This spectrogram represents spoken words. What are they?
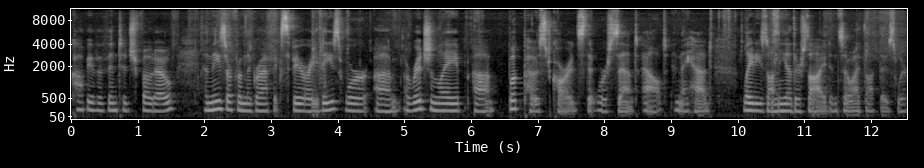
copy of a vintage photo, and these are from the Graphics Fairy. These were um, originally uh, book postcards that were sent out, and they had ladies on the other side, and so I thought those were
